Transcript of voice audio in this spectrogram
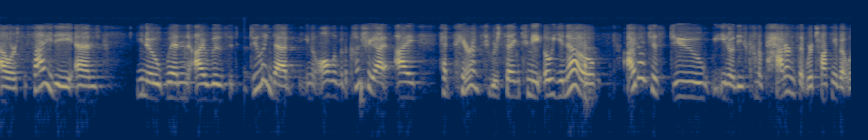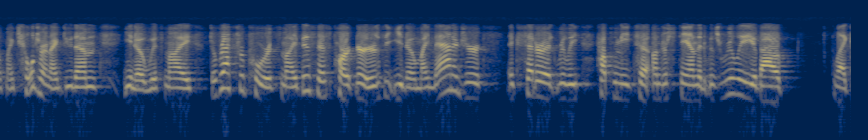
our society. And you know, when I was doing that, you know, all over the country, I, I had parents who were saying to me, "Oh, you know." I don't just do, you know, these kind of patterns that we're talking about with my children. I do them, you know, with my direct reports, my business partners, you know, my manager, et cetera. It really helped me to understand that it was really about like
